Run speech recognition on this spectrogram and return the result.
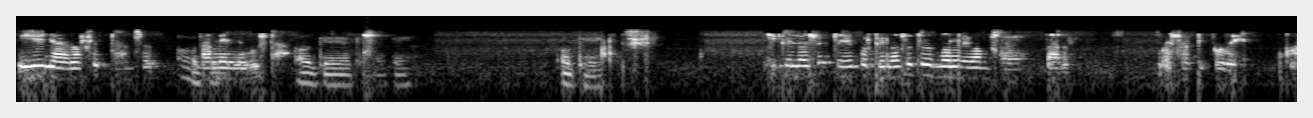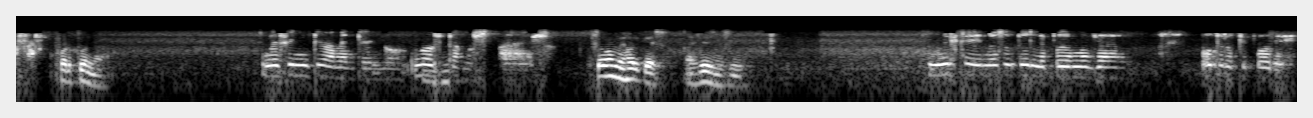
y ella lo acepta, o sea, también le gusta. Ok, ok, ok. Ok. Y que lo acepte, porque nosotros no le vamos a dar ese tipo de cosas. Fortuna. Definitivamente no, no estamos para eso. Somos mejor que eso, así de sencillo. Es que nosotros le podemos dar otro tipo de...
